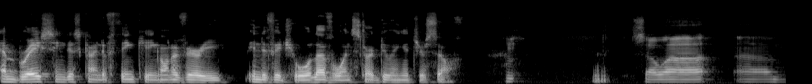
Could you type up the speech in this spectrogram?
embracing this kind of thinking on a very individual level and start doing it yourself. Hmm. So, uh, um,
